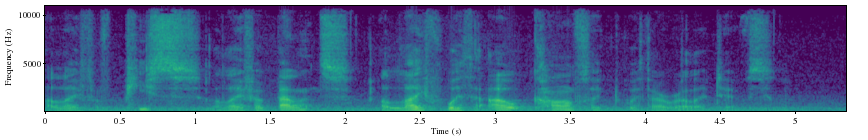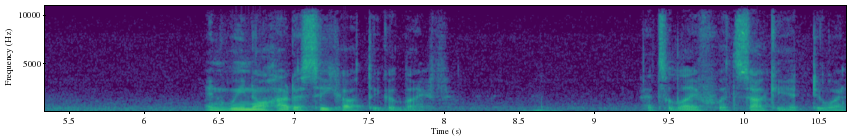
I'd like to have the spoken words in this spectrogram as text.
a life of peace, a life of balance, a life without conflict with our relatives. And we know how to seek out the good life. That's a life with Sakiyat Duan,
